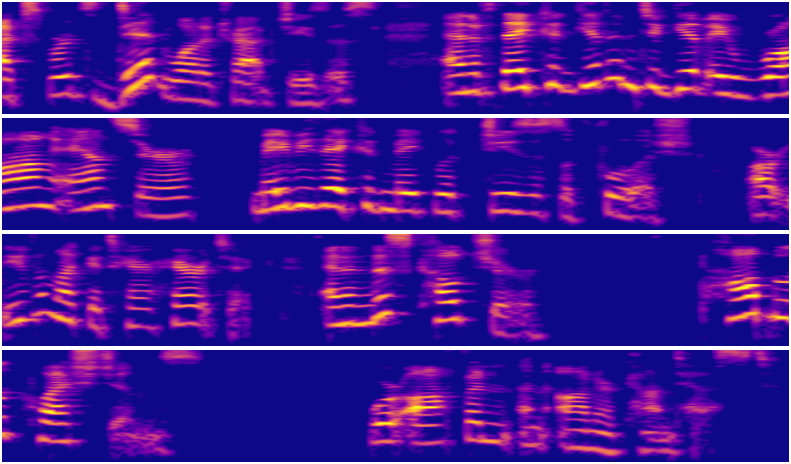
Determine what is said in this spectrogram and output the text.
experts did want to trap Jesus. And if they could get him to give a wrong answer, maybe they could make look, Jesus look foolish or even like a ter- heretic. And in this culture, public questions were often an honor contest,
